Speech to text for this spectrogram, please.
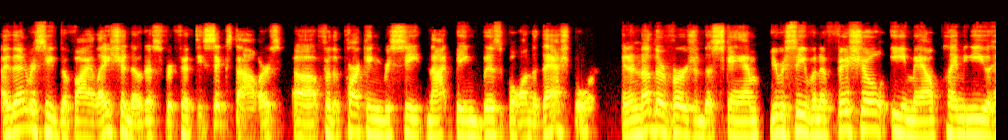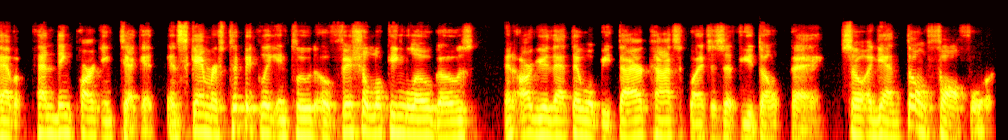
I then received a violation notice for $56 uh, for the parking receipt not being visible on the dashboard. In another version of the scam, you receive an official email claiming you have a pending parking ticket. And scammers typically include official looking logos and argue that there will be dire consequences if you don't pay. So again, don't fall for it.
